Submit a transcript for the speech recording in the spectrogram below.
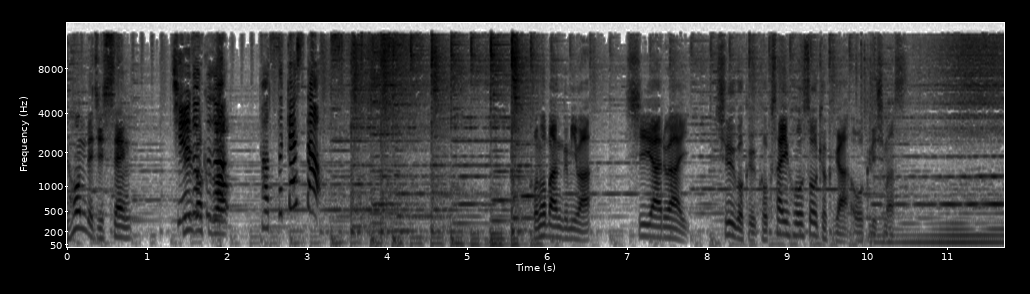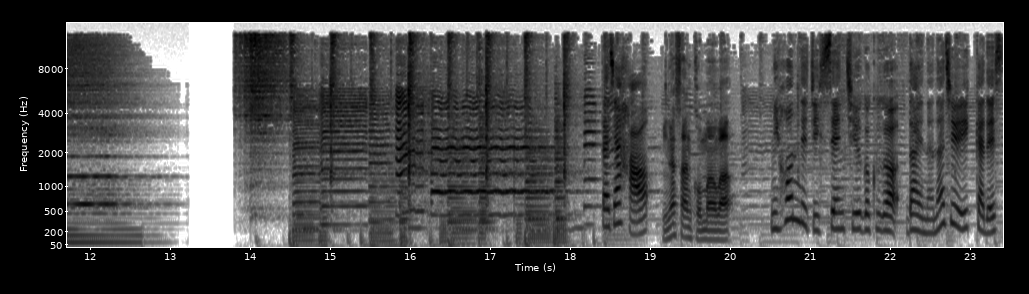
日本で実践。中国語。ポッドキャスト。この番組は CRI 中国国際放送局がお送りします。大家好。皆さんこんばんは。日本で実践中国語第71課です。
